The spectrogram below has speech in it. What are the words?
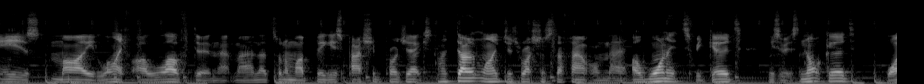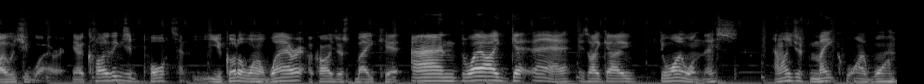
is my life. I love doing that, man. That's one of my biggest passion projects. I don't like just rushing stuff out on there. I want it to be good, because if it's not good, why would you wear it? You know, clothing's important. You gotta wanna wear it. I can't just make it. And the way I get there is I go, do I want this? And I just make what I want.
